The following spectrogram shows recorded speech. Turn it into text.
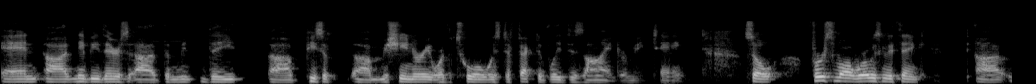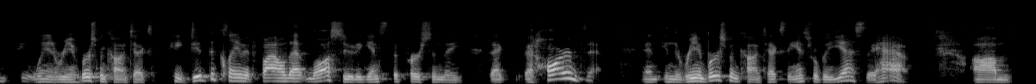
and uh, maybe there's uh, the, the uh, piece of uh, machinery or the tool was defectively designed or maintained. So first of all, we're always going to think, when in a reimbursement context, hey, did the claimant file that lawsuit against the person they that that harmed them? And in the reimbursement context, the answer will be yes, they have. Um,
